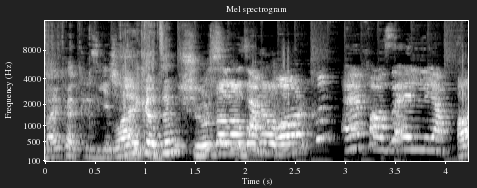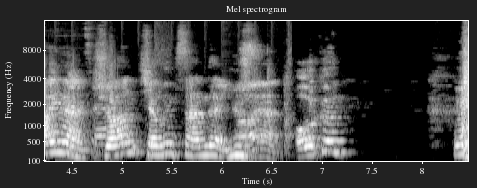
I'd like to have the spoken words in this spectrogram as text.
Ben kalp krizi geçiriyorum. Like atın. Şuradan abone olun. Orkun en fazla 50 yaptı. Aynen. Şu an challenge sende. 100. Aynen. Orkun.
